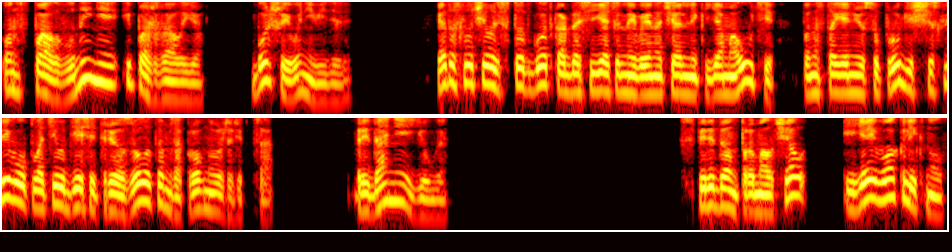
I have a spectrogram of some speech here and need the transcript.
он впал в уныние и пожрал ее, больше его не видели. Это случилось в тот год, когда сиятельный военачальник Ямаути по настоянию супруги счастливо уплатил десять рё золотом за кровного жеребца. Предание юга. Спиридон промолчал, и я его окликнул.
